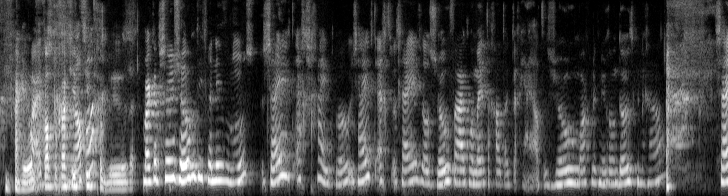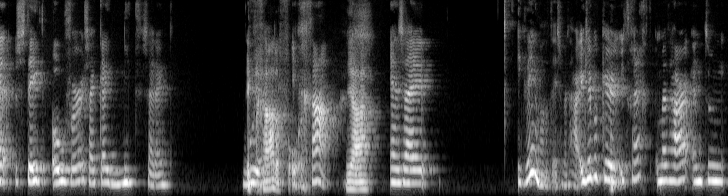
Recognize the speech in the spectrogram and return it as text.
Maar heel Maar grappig als je het ziet gebeuren. Maar ik heb sowieso met die vriendin van ons, zij heeft echt scheid, bro. Zij heeft echt, zij heeft wel zo vaak momenten gehad dat ik dacht, ja, je had zo makkelijk nu gewoon dood kunnen gaan. zij steekt over, zij kijkt niet, zij denkt, Ik ga ervoor. ik ga. Ja. En zij, ik weet niet wat het is met haar. Ik liep een keer in Utrecht met haar en toen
